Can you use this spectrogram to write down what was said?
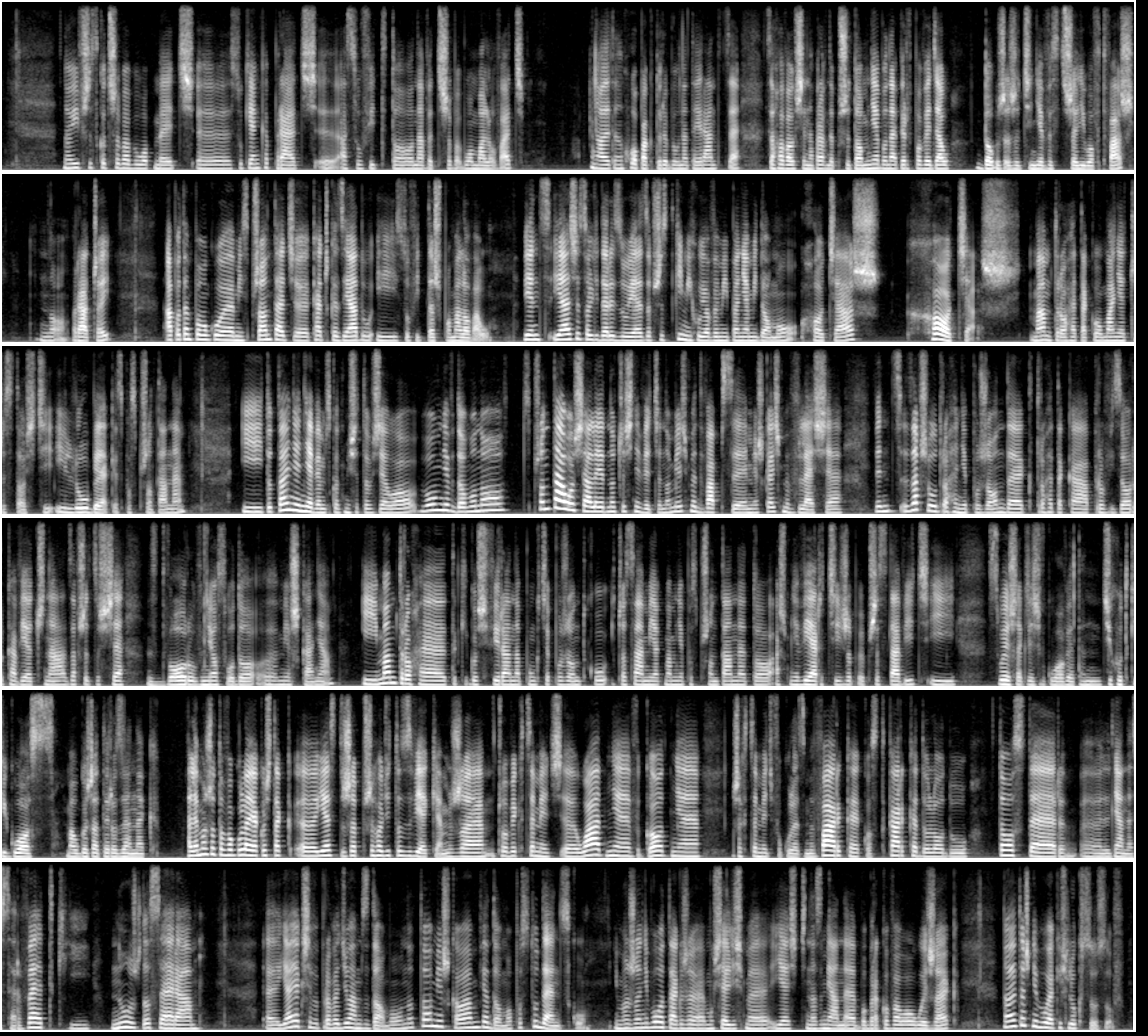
No i wszystko trzeba było myć, y, sukienkę prać, y, a sufit to nawet trzeba było malować. Ale ten chłopak, który był na tej randce, zachował się naprawdę przytomnie, bo najpierw powiedział: Dobrze, że ci nie wystrzeliło w twarz. No, raczej. A potem pomógł mi sprzątać, e, kaczkę zjadł i sufit też pomalował. Więc ja się solidaryzuję ze wszystkimi chujowymi paniami domu, chociaż, chociaż mam trochę taką manię czystości i lubię, jak jest posprzątane. I totalnie nie wiem, skąd mi się to wzięło, bo u mnie w domu, no, sprzątało się, ale jednocześnie, wiecie, no, mieliśmy dwa psy, mieszkaliśmy w lesie, więc zawsze był trochę nieporządek, trochę taka prowizorka wieczna, zawsze coś się z dworu wniosło do y, mieszkania. I mam trochę takiego świra na punkcie porządku i czasami jak mam nieposprzątane, to aż mnie wierci, żeby przestawić i słyszę gdzieś w głowie ten cichutki głos Małgorzaty Rozenek. Ale może to w ogóle jakoś tak e, jest, że przychodzi to z wiekiem, że człowiek chce mieć e, ładnie, wygodnie, że chce mieć w ogóle zmywarkę, kostkarkę do lodu, toster, e, lniane serwetki, nóż do sera. Ja jak się wyprowadziłam z domu, no to mieszkałam, wiadomo, po studencku. I może nie było tak, że musieliśmy jeść na zmianę, bo brakowało łyżek, no ale też nie było jakichś luksusów.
